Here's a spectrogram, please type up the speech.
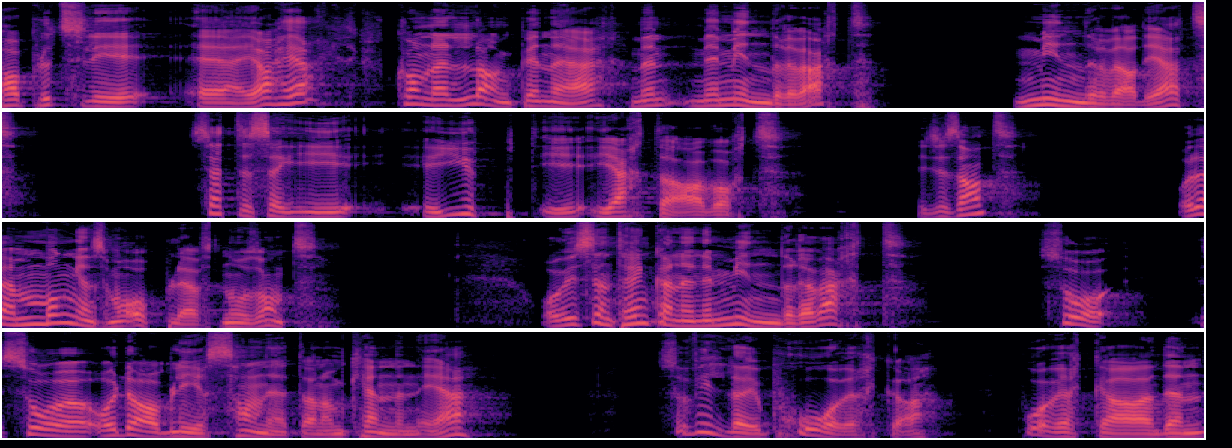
ha, plutselig eh, Ja, her kom det en lang pinne her med, med mindreverd. Mindreverdighet. Sette seg i, dypt i hjertet vårt. Ikke sant? Og det er mange som har opplevd noe sånt. Og hvis en tenker en er mindre verdt, så, så, og da blir sannheten om hvem en er, så vil det jo påvirke, påvirke den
